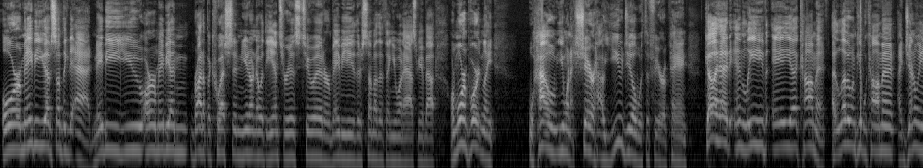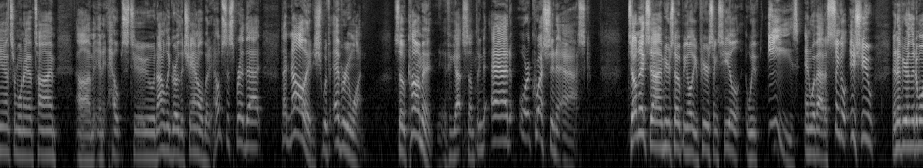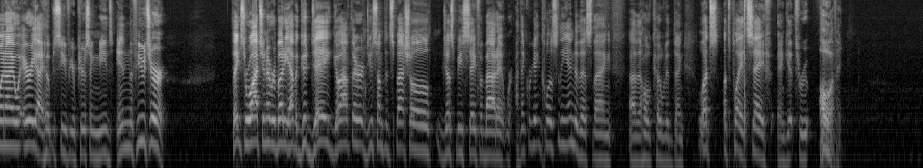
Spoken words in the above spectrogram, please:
or maybe you have something to add. Maybe you, or maybe I brought up a question, you don't know what the answer is to it, or maybe there's some other thing you want to ask me about. Or more importantly, how you want to share how you deal with the fear of pain. Go ahead and leave a uh, comment. I love it when people comment. I generally answer when I have time, um, and it helps to not only grow the channel, but it helps to spread that, that knowledge with everyone. So comment if you got something to add or a question to ask. Till next time, here's hoping all your piercings heal with ease and without a single issue. And if you're in the Des Moines, Iowa area, I hope to see you for your piercing needs in the future. Thanks for watching, everybody. Have a good day. Go out there, do something special. Just be safe about it. We're, I think we're getting close to the end of this thing, uh, the whole COVID thing. Let's let's play it safe and get through all of it.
